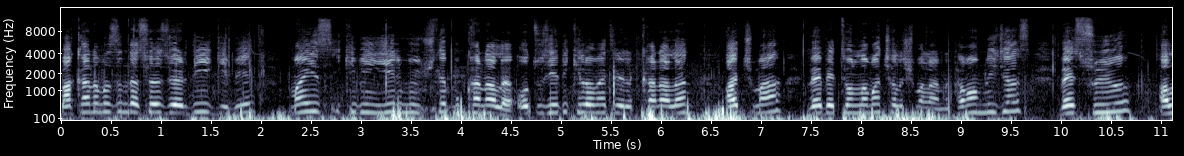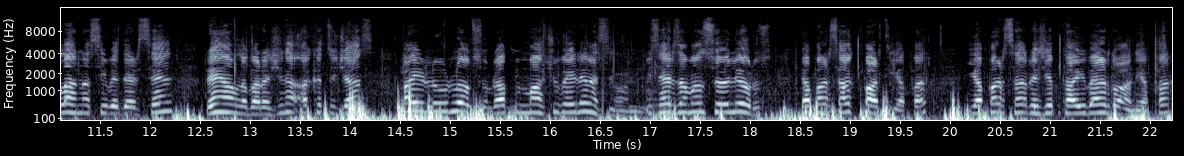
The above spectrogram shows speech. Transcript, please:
bakanımızın da söz verdiği gibi Mayıs 2023'te bu kanalı 37 kilometrelik kanalın açma ve betonlama çalışmalarını tamamlayacağız ve suyu Allah nasip ederse Reyhanlı Barajı'na akıtacağız. Hayırlı uğurlu olsun. Rabbim mahcup eylemesin. Biz her zaman söylüyoruz. Yaparsa AK Parti yapar. Yaparsa Recep Tayyip Erdoğan yapar.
